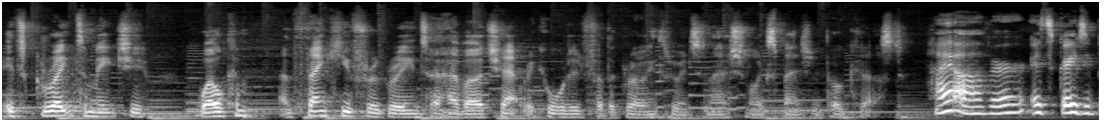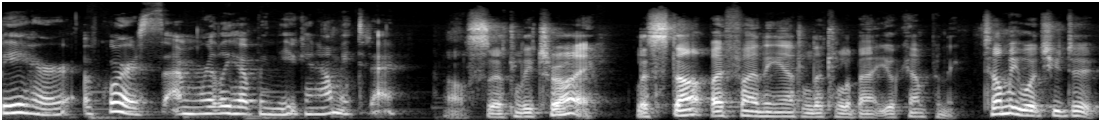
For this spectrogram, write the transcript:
it's great to meet you. Welcome, and thank you for agreeing to have our chat recorded for the Growing Through International Expansion podcast. Hi, Oliver. It's great to be here. Of course, I'm really hoping that you can help me today. I'll certainly try. Let's start by finding out a little about your company. Tell me what you do.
